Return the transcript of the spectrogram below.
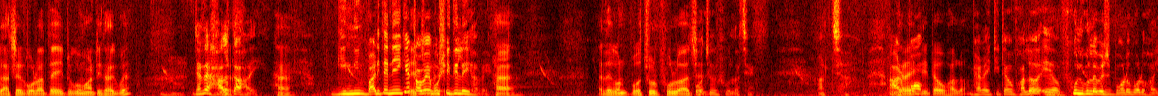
গাছের গোড়াতে এইটুকু মাটি থাকবে। যাতে হালকা হয়। হ্যাঁ। গিন্নি বাড়িতে নিয়ে গিয়ে টবে বসিয়ে দিলেই হবে। হ্যাঁ। দেখুন প্রচুর ফুল আছে। প্রচুর ফুল আছে। আচ্ছা। আর ভ্যারাইটিটাও ভালো। ভ্যারাইটিটাও ভালো। ফুলগুলো বেশ বড় বড় হয়।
